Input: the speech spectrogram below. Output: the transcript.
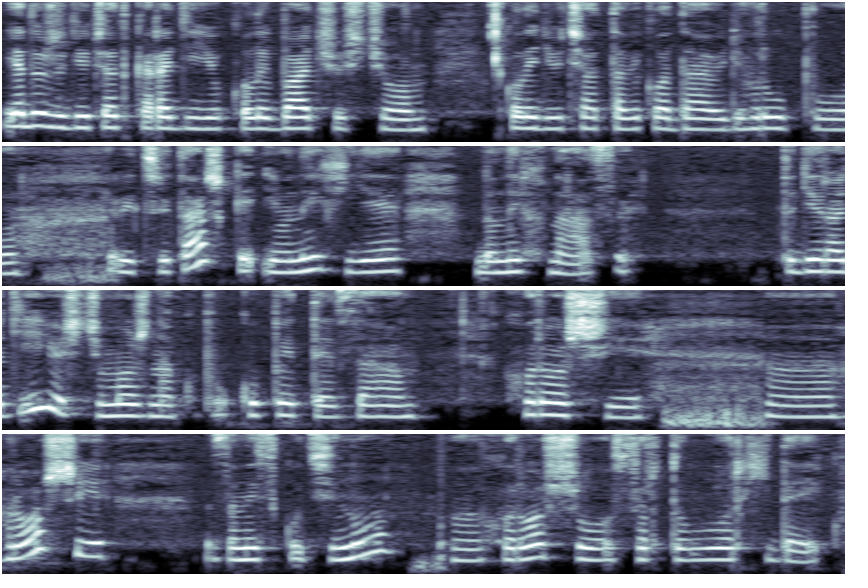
Я дуже дівчатка радію, коли бачу, що коли дівчата викладають групу відцвіташки, і в них є до них назви. Тоді радію, що можна купити за хороші е, гроші, за низьку ціну, е, хорошу сортову орхідейку.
